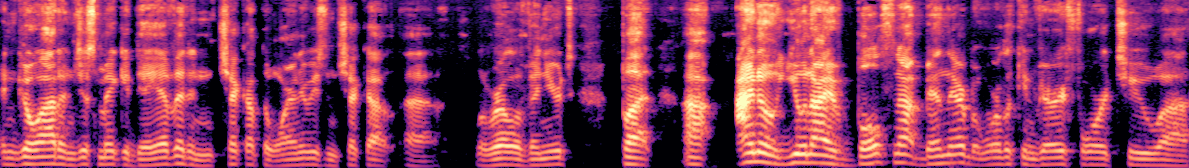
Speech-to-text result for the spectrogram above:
and go out and just make a day of it and check out the wineries and check out uh, Laurello Vineyards. But uh, I know you and I have both not been there, but we're looking very forward to uh,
